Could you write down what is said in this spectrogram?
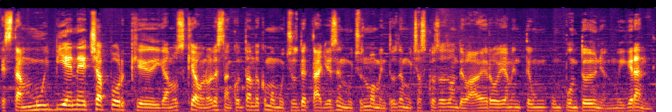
está muy bien hecha porque digamos que a uno le están contando como muchos detalles en muchos momentos de muchas cosas donde va a haber obviamente un, punto de unión muy grande,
